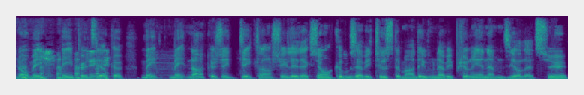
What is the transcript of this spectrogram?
non, mais, mais il peut dire que maintenant que j'ai déclenché l'élection que vous avez tous demandé, vous n'avez plus rien à me dire là-dessus.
